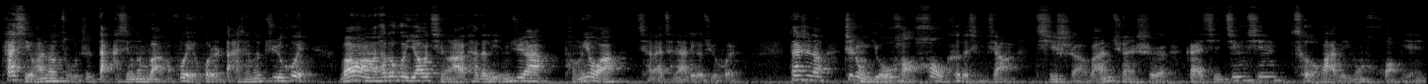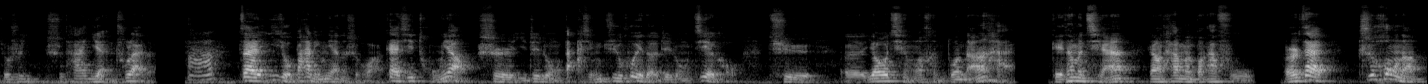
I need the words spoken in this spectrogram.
他喜欢呢组织大型的晚会或者大型的聚会，往往呢他都会邀请啊他的邻居啊、朋友啊前来参加这个聚会。但是呢，这种友好好客的形象啊，其实啊，完全是盖奇精心策划的一种谎言，也就是是他演出来的。啊，在一九八零年的时候啊，盖奇同样是以这种大型聚会的这种借口去呃邀请了很多男孩，给他们钱，让他们帮他服务。而在之后呢，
